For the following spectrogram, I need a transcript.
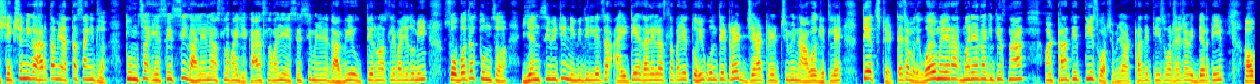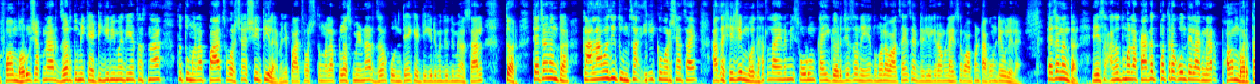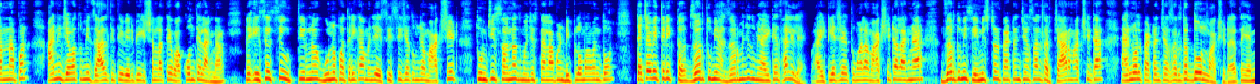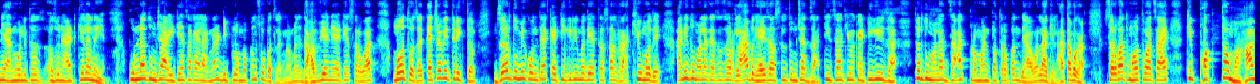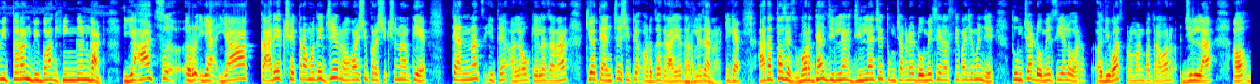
शैक्षणिक अर्हता मी आत्ताच सांगितलं. तुमचं एस एस सी झालेलं असलं पाहिजे. काय असलं पाहिजे? एस एस सी म्हणजे दहावी उत्तीर्ण असले पाहिजे तुम्ही. सोबतच तुमचं एन सी बी टी नवी दिल्लीचं आय टी आय झालेलं असलं पाहिजे. तोही कोणते ट्रेड ज्या ट्रेडची मी नावं घेतले तेच ट्रेड त्याच्यामध्ये वयमर्या मर्यादा किती असणार? अठरा ते तीस वर्ष. म्हणजे अठरा ते तीस वर्षाच्या विद्यार्थी फॉर्म भरू शकणार. जर तुम्ही कॅटेगरीमध्ये येत असणार तर तुम्हाला पाच वर्ष शिथिल आहे. म्हणजे पाच वर्ष तुम्हाला प्लस मिळणार. जर कोणत्याही कॅटेगरीमध्ये तुम्ही असाल तर. त्याच्यानंतर कालावधी तुमचा एक वर्षाचा आहे. आता हे जे मधातलं आहे ना मी सोडून काही गरजेचं नाही आहे तुम्हाला वाचायचं आहे टेलिग्रामला हे सर्व आपण टाकून ठेवलेलं आहे. त्याच्यानंतर हे आता तुम्हाला कागदपत्र कोणते लागणार? फॉर्म भरताना पण आणि जेव्हा तुम्ही जाल तिथे व्हेरिफिकेशनला तेव्हा कोणते लागणार? तर एस एस सी उत्तीर्ण गुणपत्रिका म्हणजे एस एस सीच्या तुमच्या मार्कशीट तुमची सनद म्हणजेच त्याला आपण डिप्लोमा म्हणतो. त्याच्या व्यतिरिक्त जर तुम्ही जर म्हणजे तुम्ही आय टी आय झालेले आहे. आय टी आयचे तुम्हाला मार्कशीटा लागणार. जर तुम्ही सेमिस्टर पॅटर्नचे असाल तर चार मार्कशीटा ॲन्युअल पॅटर्नचे असेल तर दोन मार्कशीटा. आता यांनी ॲन्युअल इथं अजून ॲड केलं नाही आहे पुन्हा तुमच्या आय टी आयचा काय लागणार? डिप्लोमा पण सोबत लागणार. म्हणजे दहावी आणि आय टी आय सर्वात महत्त्वाचं आहे. त्याच्या व्यतिरिक्त जर तुम्ही कोणत्या कॅटेगरीमध्ये येत असाल राखीवमध्ये आणि तुम्हाला त्याचा जर लाभ घ्यायचा असेल तुमच्या जातीचा किंवा कॅटेगरीचा तर तुम्हाला जात प्रमाणपत्र पण द्यावं लागेल. आता बघा सर्वात महत्त्वाचं आहे की फक्त महावितरण विभाग हिंगणघाट याच र- या या कार्यक्षेत्रामध्ये जे रहिवाशी प्रशिक्षणार्थी आहे त्यांनाच इथे अलाव केलं जाणार किंवा त्यांच्याच इथे अर्ज ग्राह्य धरले जाणार. ठीक आहे? आता तसेच वर्धा जिल्हा जिल्ह्याचे तुमच्याकडे डोमेसियल असले पाहिजे म्हणजे तुमच्या डोमेसियलवर अधिवास प्रमाणपत्रावर जिल्हा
